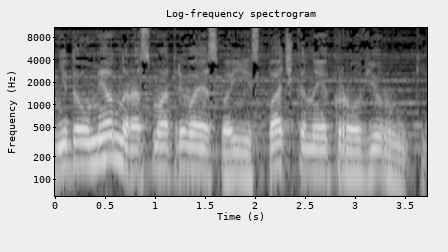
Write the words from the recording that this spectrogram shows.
недоуменно рассматривая свои испачканные кровью руки.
